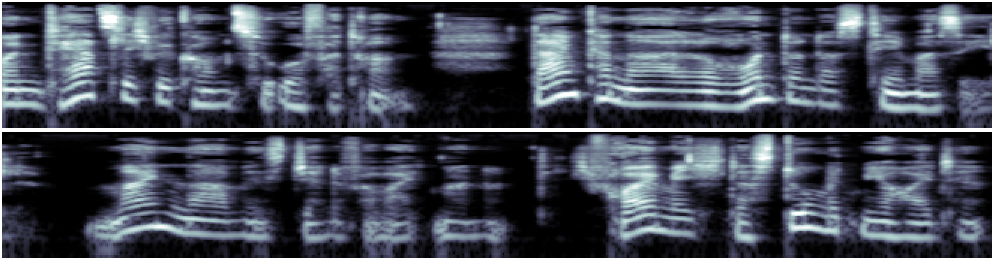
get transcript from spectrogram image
und herzlich willkommen zu Urvertrauen, deinem Kanal rund um das Thema Seele. Mein Name ist Jennifer Weidmann und ich freue mich, dass du mit mir heute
